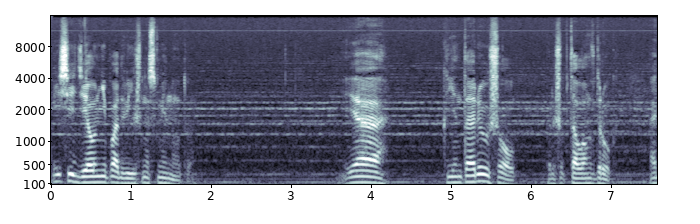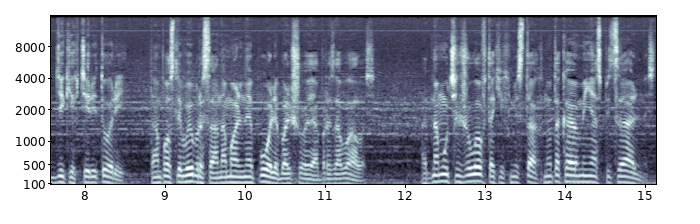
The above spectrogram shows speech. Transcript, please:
и сидел неподвижно с минуту. «Я к янтарю шел», — прошептал он вдруг. «От диких территорий. Там после выброса аномальное поле большое образовалось. Одному тяжело в таких местах, но такая у меня специальность».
